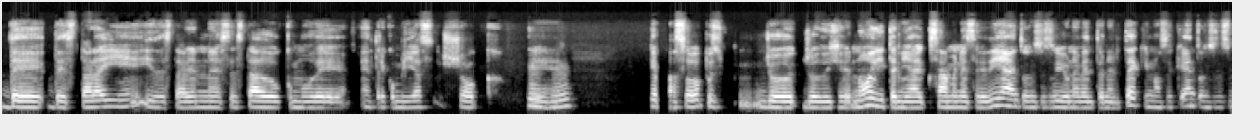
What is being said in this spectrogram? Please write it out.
de, de, estar ahí y de estar en ese estado como de, entre comillas, shock, eh, ¿qué pasó? Pues yo, yo dije, no, y tenía examen ese día, entonces hubo un evento en el TEC y no sé qué, entonces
